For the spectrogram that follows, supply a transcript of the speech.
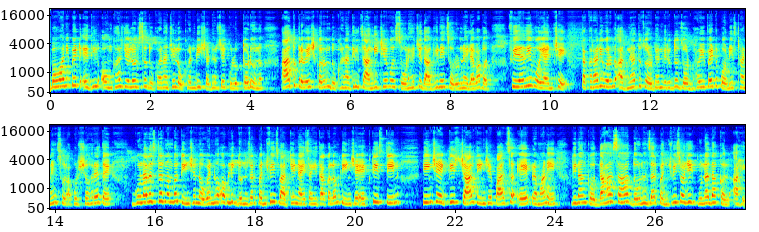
भवानीपेठ येथील ओंकार ज्वेलर्स दुकानाचे लोखंडी शटरचे कुलूप तोडून आत प्रवेश करून दुकानातील चांदीचे व सोन्याचे दागिने चोरून नेल्याबाबत फिर्यादी व यांचे तक्रारीवरून अज्ञात चोरट्यांविरुद्ध जोडभावीपेठ पोलीस ठाणे सोलापूर शहर येथे गुन्हा रजिस्टर नंबर तीनशे नव्याण्णव ऑब्लिक दोन हजार पंचवीस भारतीय न्यायसंहिता कलम तीनशे एकतीस तीन तीनशे एकतीस चार तीनशे पाच ए प्रमाणे दिनांक दहा सहा दोन हजार पंचवीस रोजी गुन्हा दाखल आहे.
